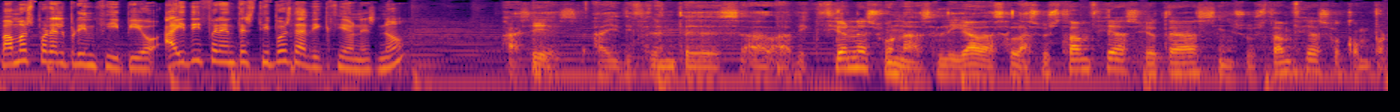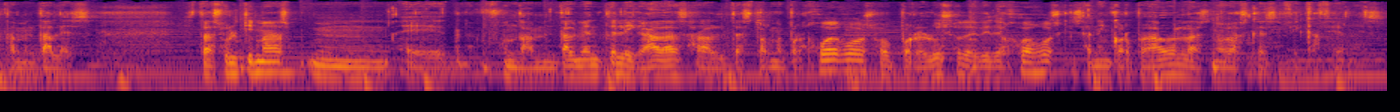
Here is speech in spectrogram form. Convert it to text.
Vamos por el principio. Hay diferentes tipos de adicciones, ¿no? Así es, hay diferentes adicciones, unas ligadas a las sustancias y otras sin sustancias o comportamentales. Estas últimas mmm, eh, fundamentalmente ligadas al trastorno por juegos o por el uso de videojuegos que se han incorporado en las nuevas clasificaciones.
